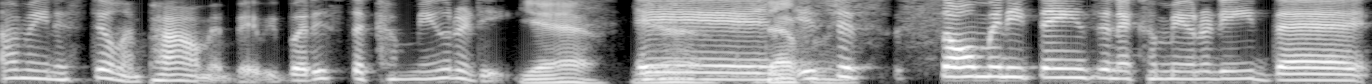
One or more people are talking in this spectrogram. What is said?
I mean, it's still empowerment, baby, but it's the community. yeah, yeah. and definitely. it's just so many things in the community that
